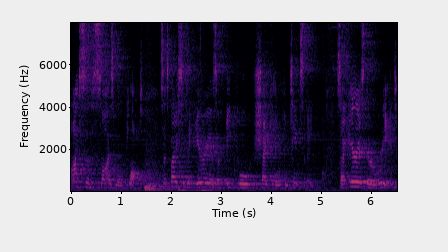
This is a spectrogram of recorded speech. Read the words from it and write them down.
isoseismal plot. So it's basically areas of equal shaking intensity. So areas that are red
